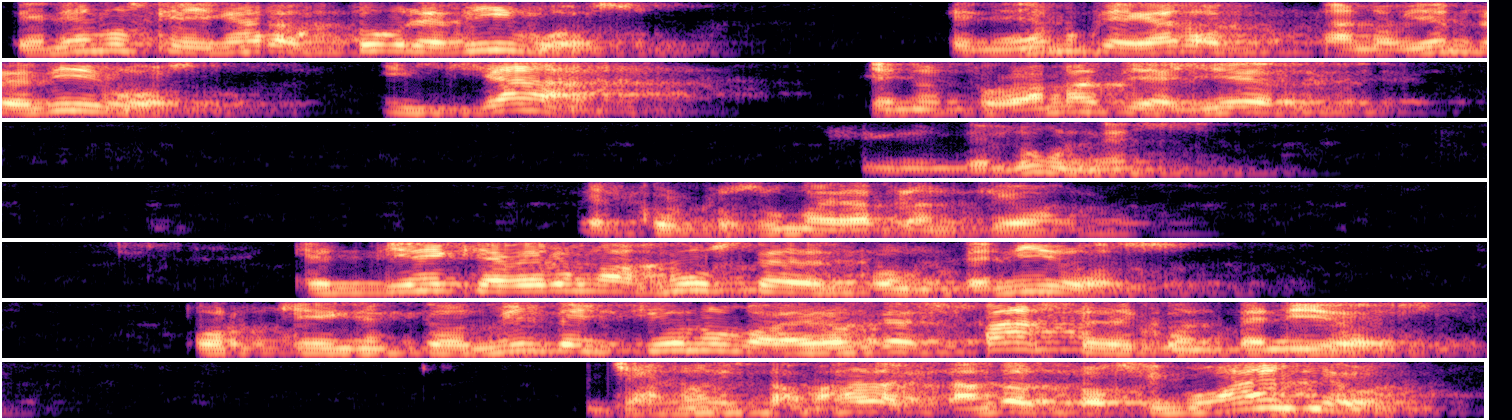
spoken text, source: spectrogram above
Tenemos que llegar a octubre vivos. Tenemos que llegar a, noviembre vivos. Y ya, en los programas de ayer, de lunes, el Suma ya planteó, que tiene que haber un ajuste de contenidos, porque en el 2021 va a haber un desfase de contenidos. Ya nos estamos adaptando al próximo año.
